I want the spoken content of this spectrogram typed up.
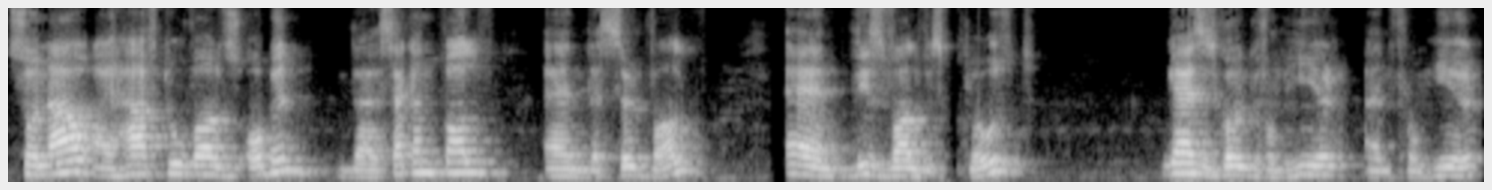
So now I have two valves open, the second valve and the third valve, and this valve is closed. Gas is going from here and from here,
